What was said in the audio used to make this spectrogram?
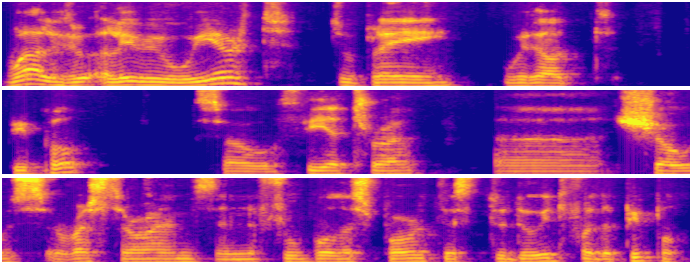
Well, it's a little bit weird to play without people. So, theatre, uh, shows, restaurants, and football sport is to do it for the people.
